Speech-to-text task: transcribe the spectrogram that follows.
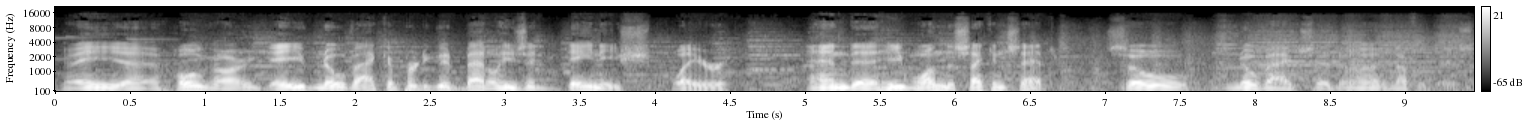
Okay, uh, Holger gave Novak a pretty good battle. He's a Danish player, and uh, he won the second set. So Novak said, oh, enough of this,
